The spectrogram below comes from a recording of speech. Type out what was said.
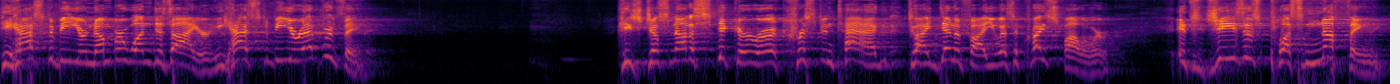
He has to be your number one desire, he has to be your everything. He's just not a sticker or a Christian tag to identify you as a Christ follower. It's Jesus plus nothing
